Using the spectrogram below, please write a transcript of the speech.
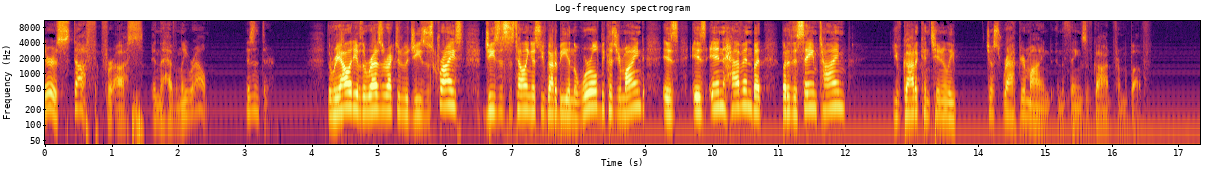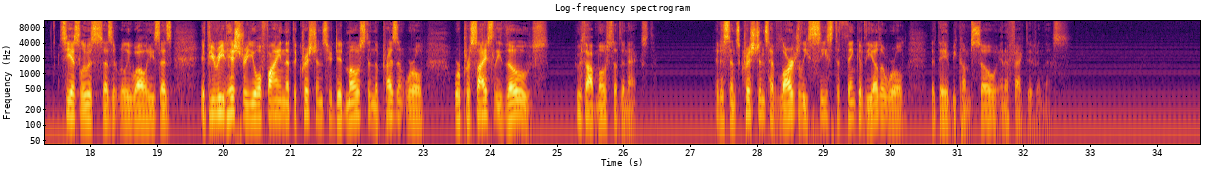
there is stuff for us in the heavenly realm, isn't there? The reality of the resurrected with Jesus Christ, Jesus is telling us you've got to be in the world because your mind is is in heaven, but but at the same time, you've got to continually just wrap your mind in the things of God from above. C.S. Lewis says it really well. He says, if you read history, you will find that the Christians who did most in the present world were precisely those who thought most of the next. It is since Christians have largely ceased to think of the other world that they have become so ineffective in this.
